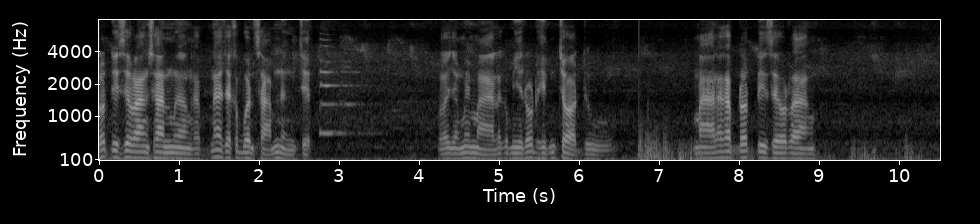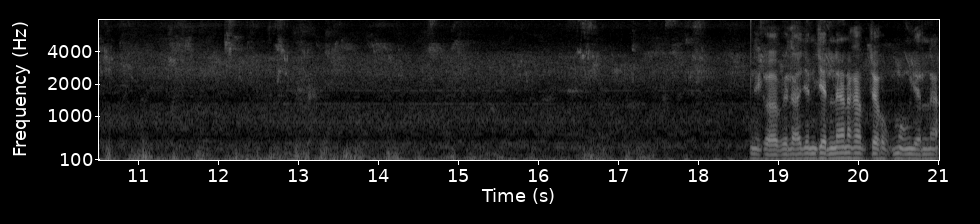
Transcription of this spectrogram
รถดีเซลรางชานเมืองครับ น่าจะขบวนสามหนึ่งเจ็ดว่ายังไม่มาแล้วก็มีรถหินจอดอยู่ มาแล้วครับรถดีเซลราง นี่ก็เวลาเย็นๆแล้วนะครับ จะหกโมงเย็นแล้ว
